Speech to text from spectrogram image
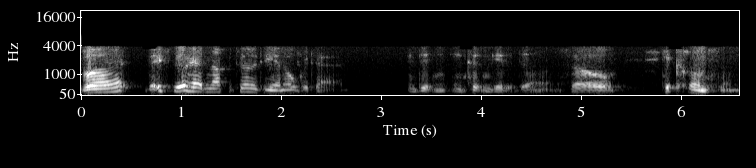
but they still had an opportunity in overtime and didn't and couldn't get it done. So to Clemson,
